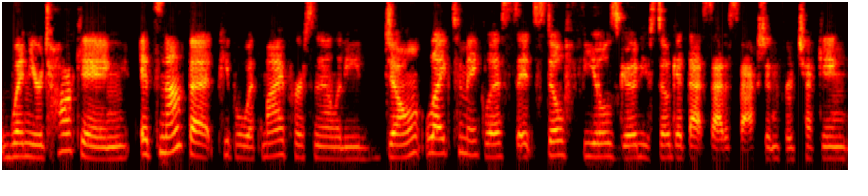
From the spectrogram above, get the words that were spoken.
when you're talking, it's not that people with my personality don't like to make lists. It still feels good. You still get that satisfaction for checking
